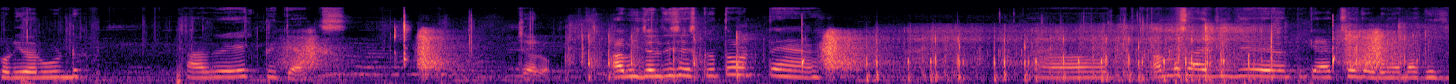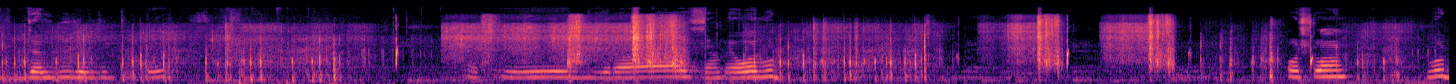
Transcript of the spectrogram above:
थोड़ी और वुड आ गई एक पिकैक्स चलो, अभी जल्दी से इसको तोड़ते हैं। अब मैं सारी चीज़ें पिकैक्स से तोड़ूँगा ताकि जल्दी जल्दी टूटे यहाँ पे और वुड और स्टोन वुड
